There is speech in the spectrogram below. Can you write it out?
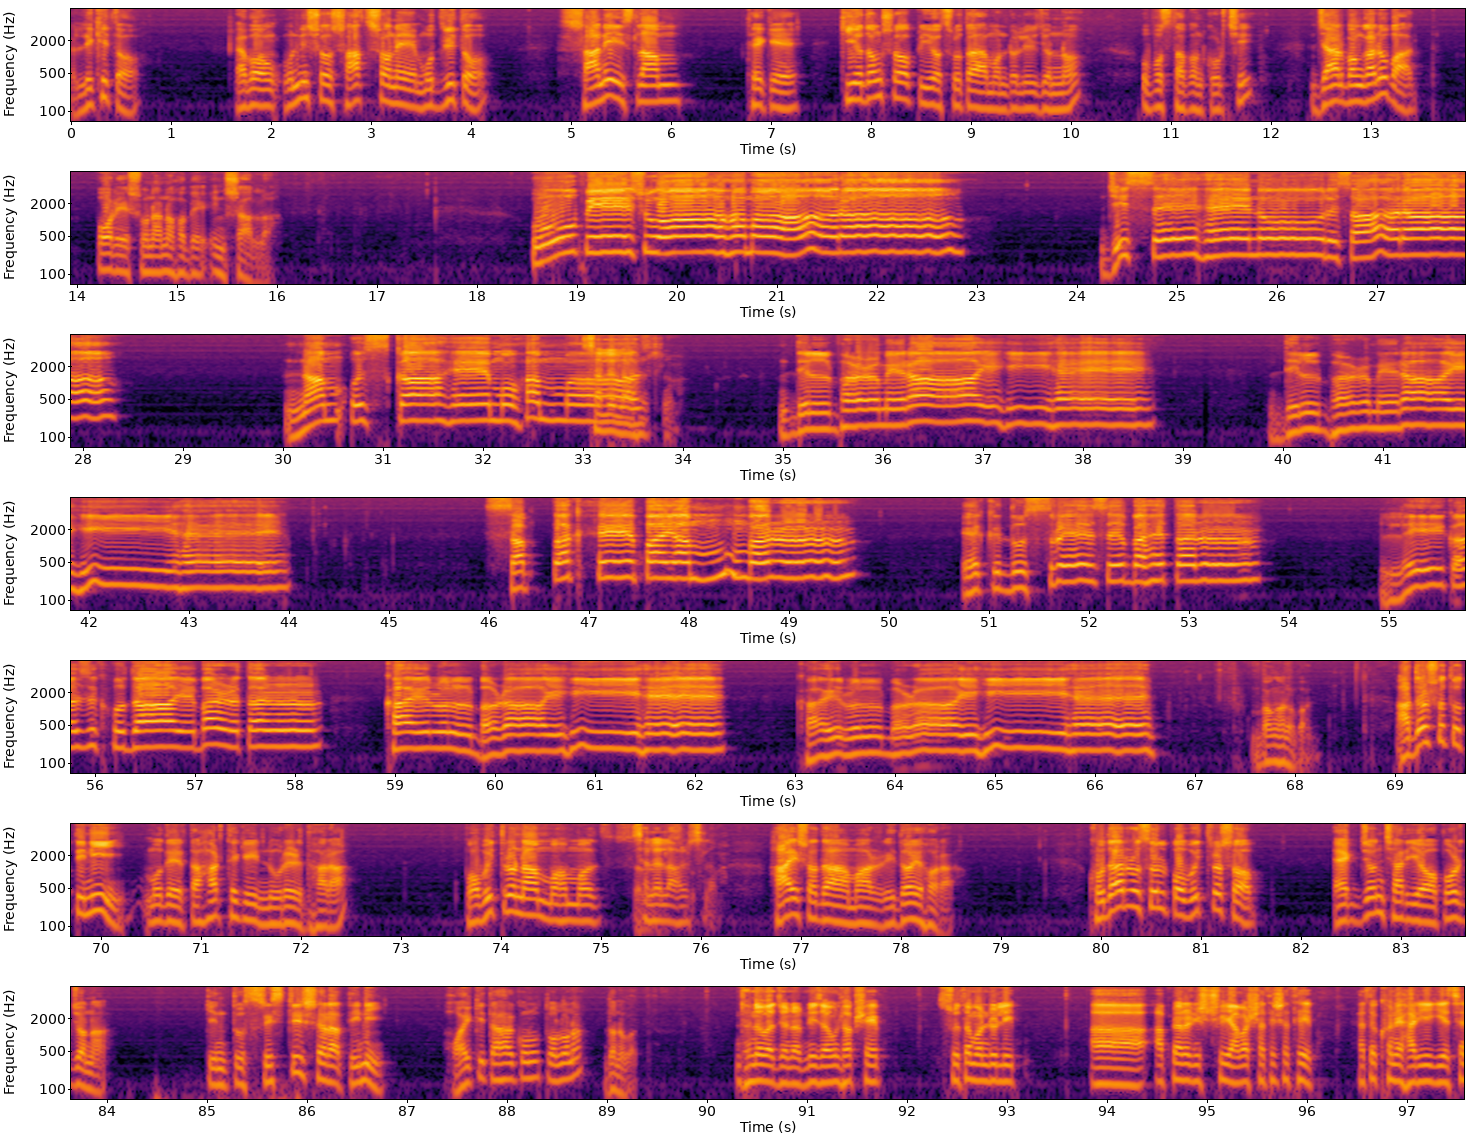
لکھ سو سات سنے مدلام تھے کیس پر شوت منڈل کرنگانواد پڑے شنانا انشاء اللہ نام اس کا ہے محمد صلی اللہ علیہ وسلم۔ دل بھر میرا یہی ہے۔ دل بھر میرا یہی ہے۔ سب تک ہے پیمبر ایک دوسرے سے بہتر لیک از خدا برتر۔ خیر البرا یہی ہے خیر البرا یہی ہے۔ بنگلوباد آدرش تو مدر دارا پبتر نام محمد ہائے سدا ہمارے ہرا کھدار رسول پبتر سب ایک جن چارے اپرجنا کن سر سرا تین دنیہادح صحیب شروط منڈل آپ نشچے ساتھ اتنے ہارے گیا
